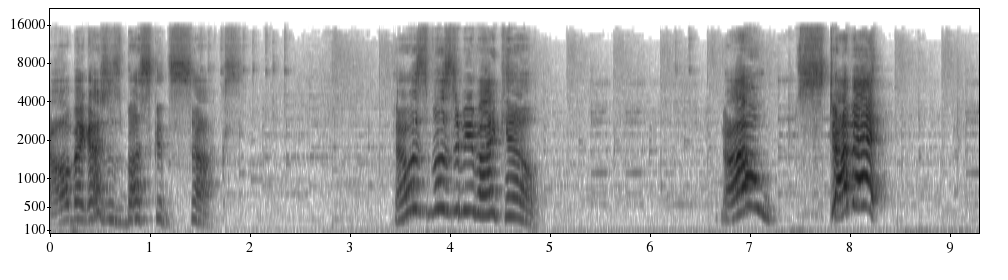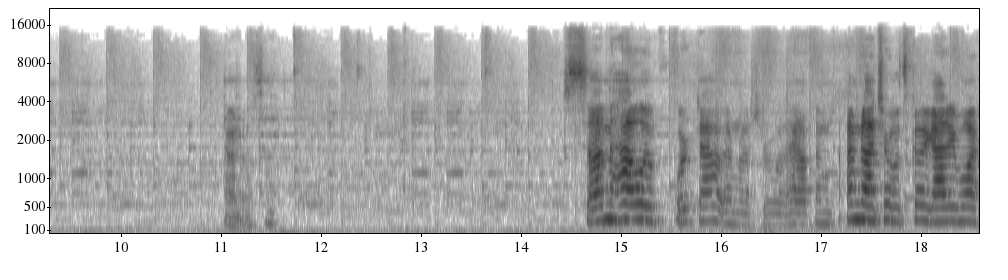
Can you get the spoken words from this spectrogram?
Oh my gosh, this musket sucks. That was supposed to be my kill. No! Stop it! Don't know. Some... Somehow it worked out. I'm not sure what happened. I'm not sure what's going on anymore.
